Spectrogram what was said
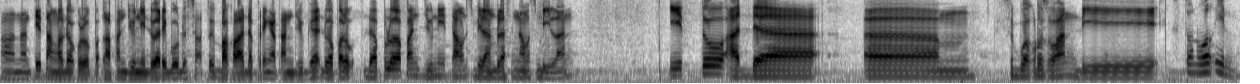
eh, nanti tanggal 28 Juni 2021 bakal ada peringatan juga 20, 28 Juni tahun 1969 itu ada em, sebuah kerusuhan di Stonewall Inn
